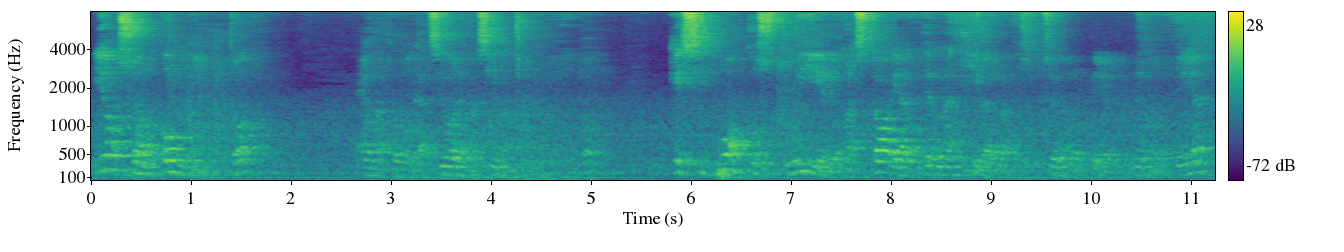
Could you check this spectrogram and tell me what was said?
Io sono convinto, è una provocazione ma sì non c'è punto, che si può costruire una storia alternativa della costruzione europea, dell'Unione Europea,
